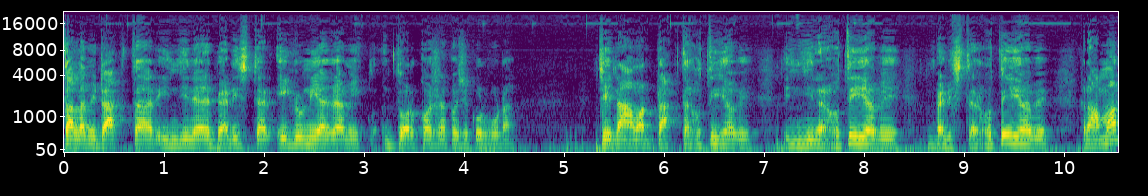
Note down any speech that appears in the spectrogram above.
তাহলে আমি ডাক্তার, ইঞ্জিনিয়ার, ব্যারিস্টার এগুলো নিয়ে আর আমি দর কষাকষি করব না। যে না, আমার ডাক্তার হতেই হবে, ইঞ্জিনিয়ার হতেই হবে, ব্যারিস্টার হতেই হবে। কারণ আমার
